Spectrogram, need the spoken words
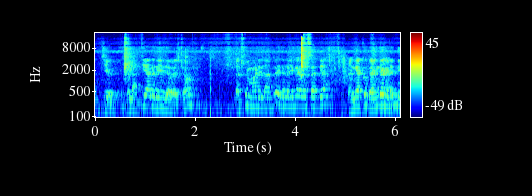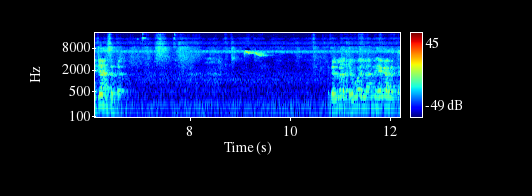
ಅಜ್ಜಿ ಹೇಳಿ, ಇದೆಲ್ಲ ಅತಿ ಆಗೋದೇನಿದೆ ವೈಷ್ಣವ್? ಲಕ್ಷ್ಮಿ ಮಾಡಿಲ್ಲ ಅಂದ್ರೆ ಇದೆಲ್ಲ ಹೇಗೆ ಆಗೋಕ್ ಸಾಧ್ಯ? ನಂಗೆ ಯಾಕೋ ಗಂಗೆ ಹೇಳಿದ್ ನಿಜ ಅನ್ಸುತ್ತೆ. ಇದೆಲ್ಲ ದೆವ್ವ ಇಲ್ಲ ಅಂದ್ರೆ ಹೇಗಾಗುತ್ತೆ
